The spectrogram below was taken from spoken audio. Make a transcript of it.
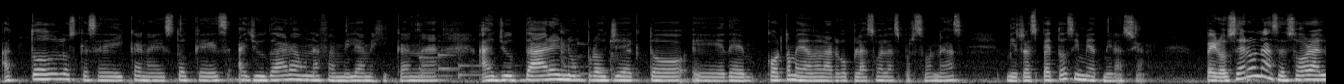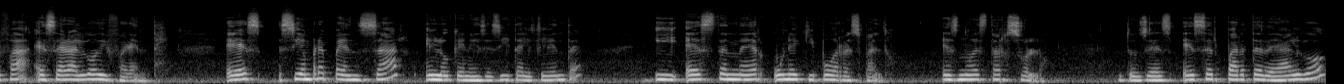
a todos los que se dedican a esto, que es ayudar a una familia mexicana, ayudar en un proyecto eh, de corto, mediano, largo plazo a las personas. Mis respetos y mi admiración. Pero ser un asesor alfa es ser algo diferente. Es siempre pensar en lo que necesita el cliente y es tener un equipo de respaldo. Es no estar solo. Entonces es ser parte de algo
